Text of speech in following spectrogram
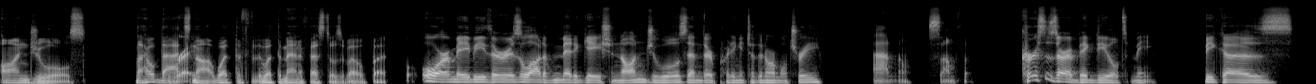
on jewels. I hope that's right. not what the what the manifesto is about, but or maybe there is a lot of mitigation on jewels and they're putting it to the normal tree. I don't know, something. Curses are a big deal to me because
